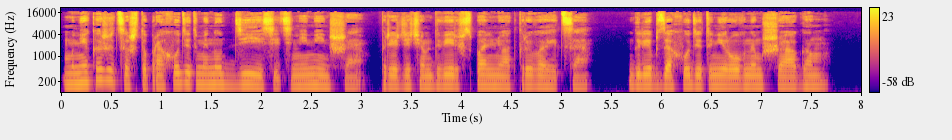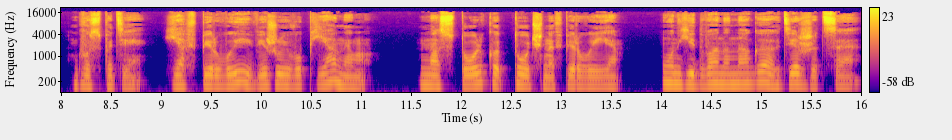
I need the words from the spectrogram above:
Мне кажется, что проходит минут десять, не меньше, прежде чем дверь в спальню открывается. Глеб заходит неровным шагом. Господи, я впервые вижу его пьяным. Настолько точно впервые. Он едва на ногах держится.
